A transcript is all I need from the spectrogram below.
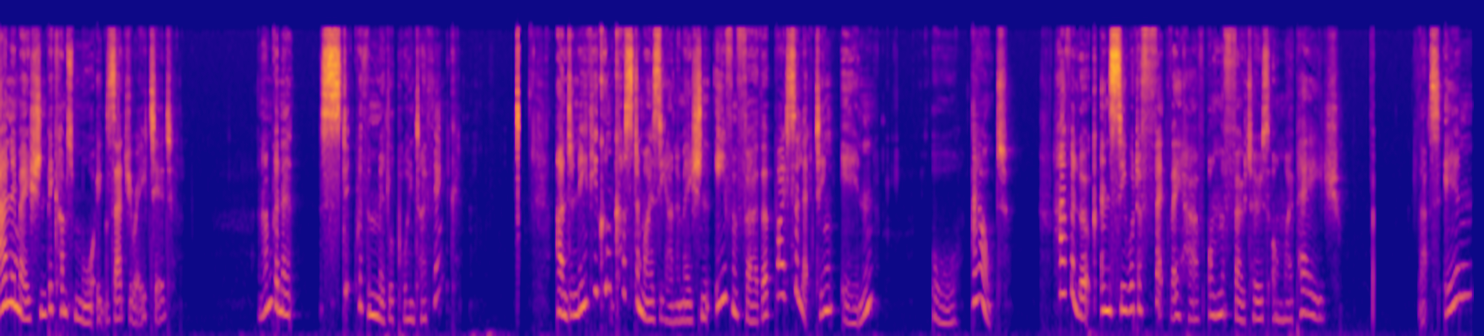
animation becomes more exaggerated. And I'm going to stick with the middle point, I think. Underneath, you can customize the animation even further by selecting in or out. have a look and see what effect they have on the photos on my page. That's in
